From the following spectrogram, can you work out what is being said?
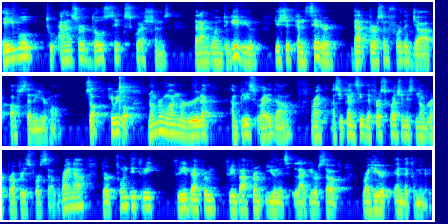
able to answer those six questions that I'm going to give you, you should consider that person for the job of selling your home. So here we go. Number one, Margarita, and please write it down, right? As you can see, the first question is number of properties for sale. Right now, there are 23 three bedroom, three bathroom units like yourself right here in the community.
